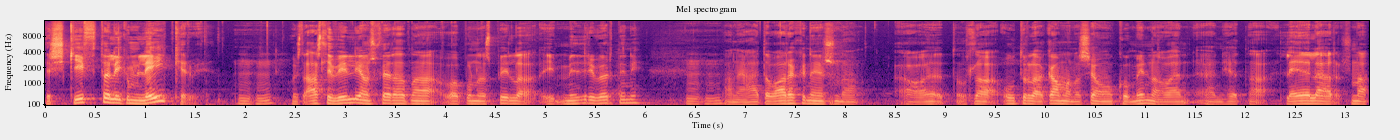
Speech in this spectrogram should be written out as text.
þeir skipta líka um leikkerfi. Mm -hmm. Asli Williams fyrir þarna var búin að spila í miðri vörninni. Þannig að þetta var einhvern ótrúlega, gaman að sjá hann kom inn á en, en hérna, leiðilegar svona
